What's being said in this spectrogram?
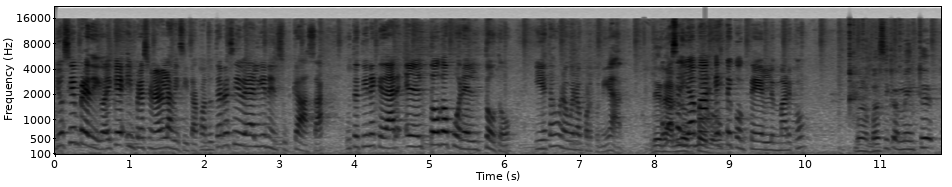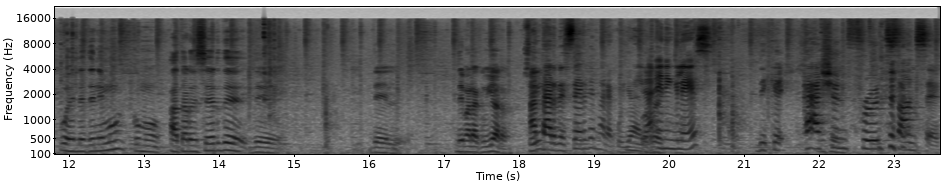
Yo siempre digo, hay que impresionar a las visitas. Cuando usted recibe a alguien en su casa, usted tiene que dar el todo por el todo y esta es una buena oportunidad. ¿Cómo se llama este cóctel, Marco? Bueno, básicamente, pues le tenemos como atardecer de, de, de maracuyá. Atardecer de maracuyá. Mira, en inglés. Dice Passion Fruit Sunset.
